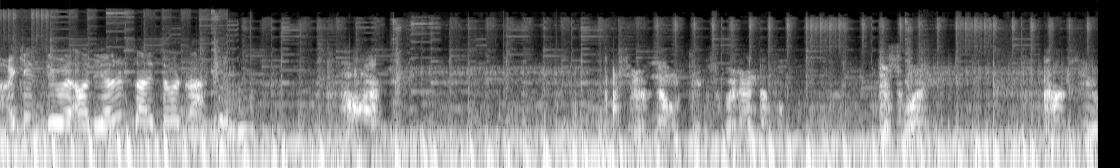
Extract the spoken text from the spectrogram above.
I can do it on the other side so it not. Hi. I should have known things would end up this way. Curse you.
